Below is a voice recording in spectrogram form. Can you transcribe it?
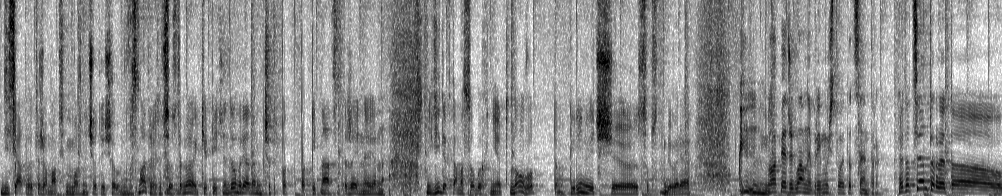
10 этажа максимум можно что-то еще высматривать. А все остальное, кирпичный дом рядом, что-то под, под 15 этажей, наверное. И видов там особых нет. Но вот там Гринвич, э, собственно говоря, Но опять же, главное преимущество это центр. это центр, это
